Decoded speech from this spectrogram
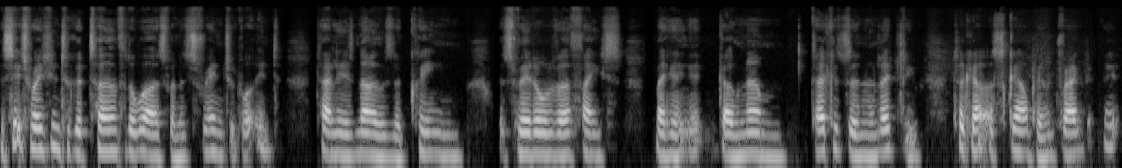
The situation took a turn for the worse when a syringe was put into Talia's nose and the cream was smeared all over her face, making it go numb. Atkinson allegedly took out a scalpel and dragged it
